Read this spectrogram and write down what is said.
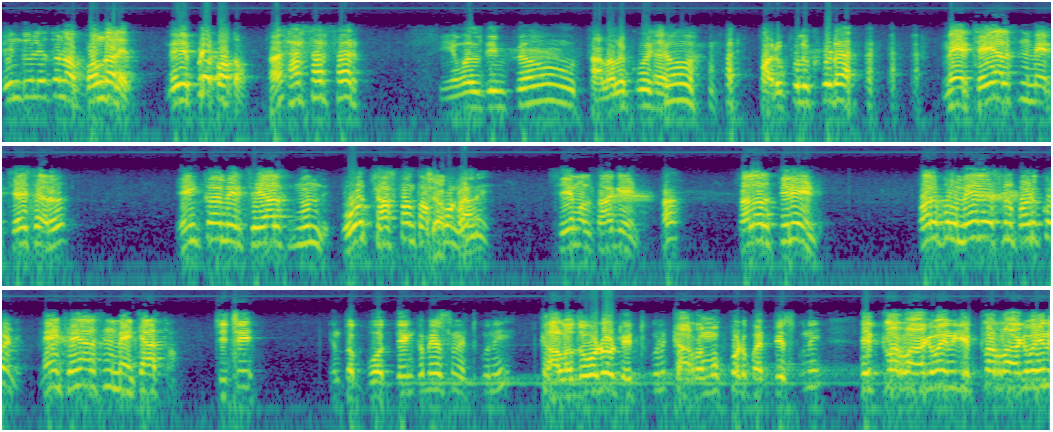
విందు లేదు నా బొంద లేదు. మేము ఇప్పుడే పోతాం. Sir sir sir. సీమలు దింపాం తలల కోసం పరుపులు కూడా. మీరు చేయాల్సింది మీరు చేశారు. ఇంకా మీరు చేయాల్సింది ఉంది. ఓ చేస్తాం తప్పకుండా. చెప్పండి. చీమలు తాగేయండి. తలలు తినేయండి. పరుపులు మేలేసుకుని పడుకోండి. మేము చేయాల్సింది మేము చేస్తాం. చిచి ఇంత బొద్దెంక మీసం పెట్టుకుని కళ్ళజోడు ఒకటి పెట్టుకుని కర్ర మొక్కడు పట్టేసుకుని ఇట్లా రాగమైన ఇట్లా రాగమైన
